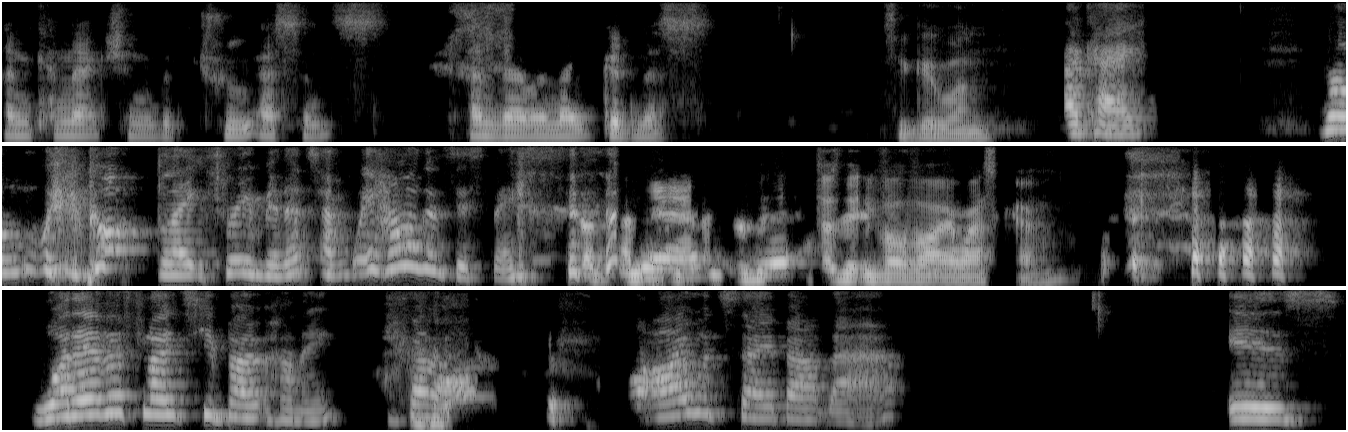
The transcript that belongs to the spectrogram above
and connection with true essence and their innate goodness? It's a good one. Okay. Well, we've got like three minutes, haven't we? How long is this thing? Yeah. Does it, does it involve ayahuasca? Whatever floats your boat, honey. But what I would say about that is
